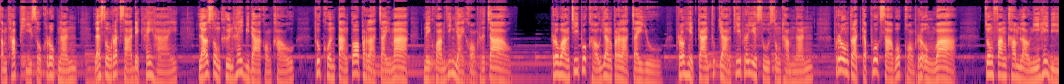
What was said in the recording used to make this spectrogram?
สำทับผีโสโครกนั้น และทรงรักษาเด็กให้หาย แล้วส่งคืนให้บิดาของเขา ทุกคนต่างก็ประหลาดใจมากในความยิ่งใหญ่ของพระเจ้า ระหว่างที่พวกเขายังประหลาดใจอยู่ เพราะเหตุการณ์ทุกอย่างที่พระเยซูทรงทำนั้น พระองค์ตรัสกับพวกสาวกของพระองค์ว่า จงฟังคำเหล่านี้ให้ดี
